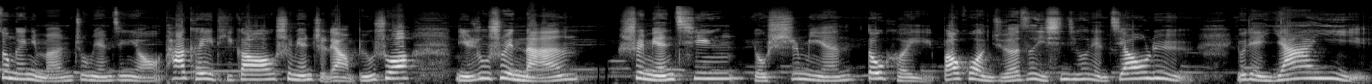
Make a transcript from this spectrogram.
送给你们助眠精油，它可以提高睡眠质量。比如说你入睡难、睡眠轻、有失眠都可以。包括你觉得自己心情有点焦虑、有点压抑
